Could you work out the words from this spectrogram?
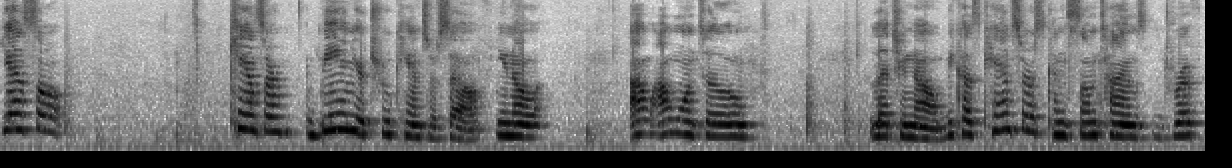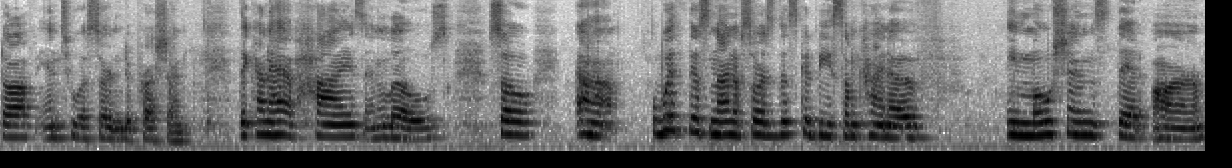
Yeah, so Cancer, being your true Cancer self, you know, I, I want to let you know because cancers can sometimes drift off into a certain depression. They kind of have highs and lows. So uh, with this Nine of Swords, this could be some kind of emotions that are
